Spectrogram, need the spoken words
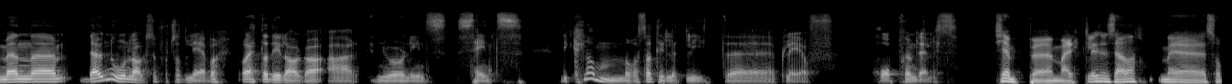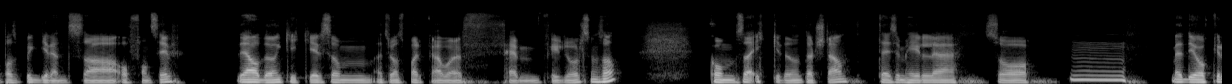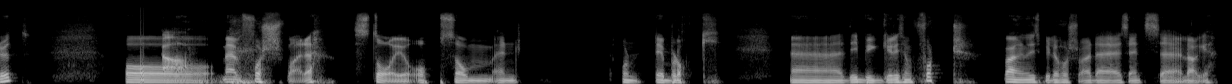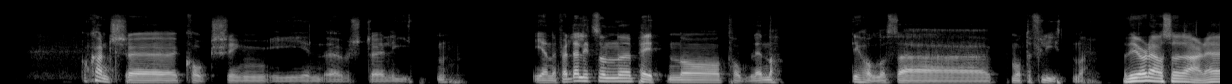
Men det er jo noen lag som fortsatt lever, og et av de lagene er New Orleans Saints. De klamrer seg til et lite playoff-håp fremdeles. Kjempemerkelig, syns jeg, da, med såpass begrensa offensiv. De hadde jo en kicker som jeg tror han sparka bare fem field goals, eller noe sånt. Kom seg ikke til noen touchdown. Taysom Hill eh, så mm, medioker ut. Og, Ja. Men Forsvaret står jo opp som en ordentlig blokk. Eh, de bygger liksom fort hver gang de spiller forsvar, det Saints-laget. Og kanskje coaching i den øverste eliten i NFL. Det er litt sånn eh, Peyton og Tomlin, da. De holder seg på en måte flytende. De gjør det, og så er det,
